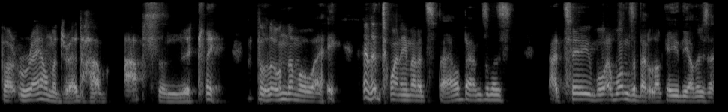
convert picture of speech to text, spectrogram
but Real Madrid have absolutely blown them away in a 20 minute spell. Benzema's at two, one's a bit lucky, the other's a,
